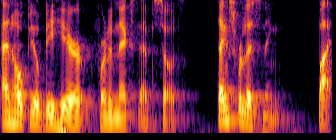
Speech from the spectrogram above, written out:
and hope you'll be here for the next episode. Thanks for listening. Bye.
